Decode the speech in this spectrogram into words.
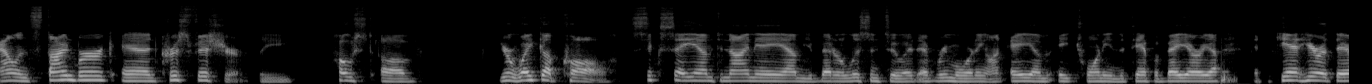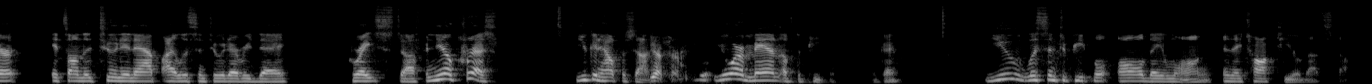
Alan Steinberg, and Chris Fisher, the host of Your Wake Up Call, 6 a.m. to 9 a.m. You better listen to it every morning on AM 820 in the Tampa Bay area. If you can't hear it there, it's on the TuneIn app. I listen to it every day. Great stuff. And you know, Chris, you can help us out. Yes, sir. You are a man of the people. Okay. You listen to people all day long and they talk to you about stuff.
